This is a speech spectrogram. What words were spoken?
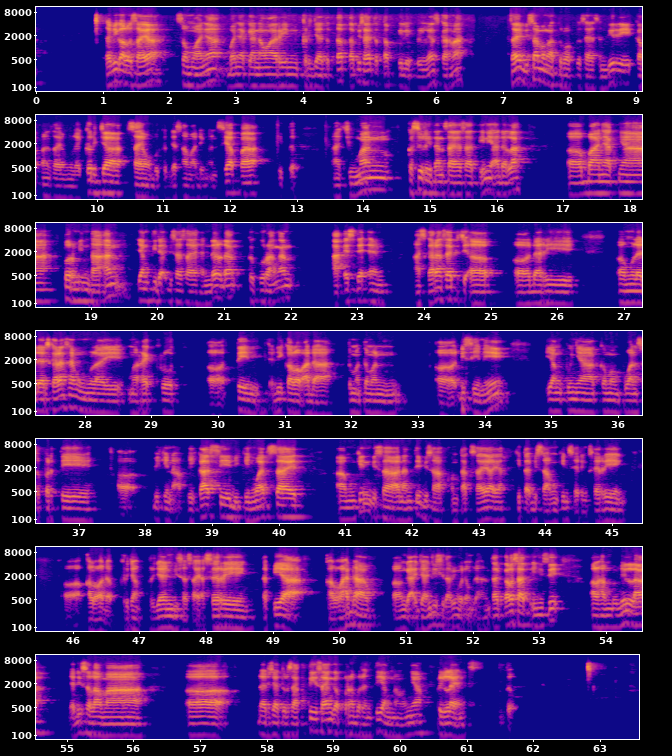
Tapi kalau saya semuanya banyak yang nawarin kerja tetap, tapi saya tetap pilih freelance karena saya bisa mengatur waktu saya sendiri, kapan saya mulai kerja, saya mau bekerja sama dengan siapa, gitu. Nah, cuman kesulitan saya saat ini adalah uh, banyaknya permintaan yang tidak bisa saya handle dan kekurangan ASDM. Nah, sekarang saya uh, uh, dari uh, mulai dari sekarang saya memulai merekrut uh, tim. Jadi kalau ada teman-teman uh, di sini yang punya kemampuan seperti uh, bikin aplikasi, bikin website, uh, mungkin bisa nanti bisa kontak saya ya. Kita bisa mungkin sharing-sharing uh, kalau ada pekerjaan-pekerjaan bisa saya sering tapi ya kalau ada uh, nggak janji sih tapi mudah-mudahan. Tapi kalau saat ini sih alhamdulillah. Jadi selama uh, dari catur sakti saya nggak pernah berhenti yang namanya freelance. Gitu.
